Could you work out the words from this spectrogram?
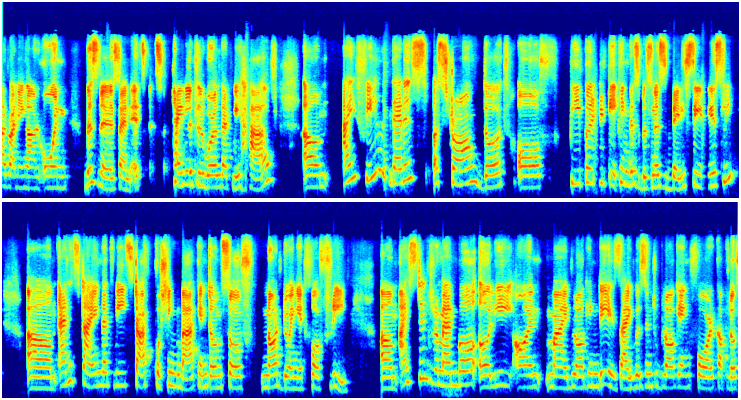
are running our own business and it's, it's a tiny little world that we have. Um, i feel there is a strong dearth of people taking this business very seriously um, and it's time that we start pushing back in terms of not doing it for free um, I still remember early on my blogging days, I was into blogging for a couple of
